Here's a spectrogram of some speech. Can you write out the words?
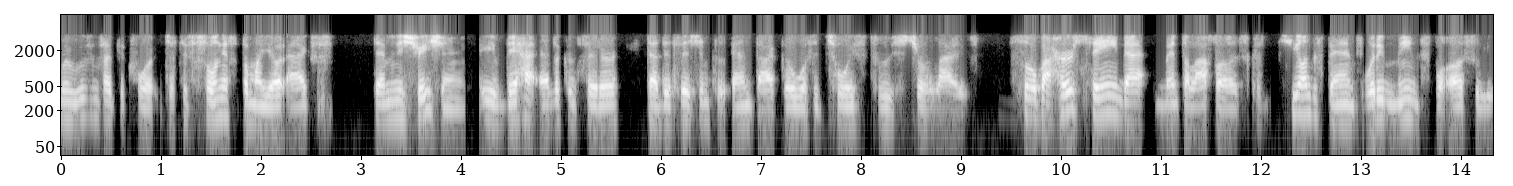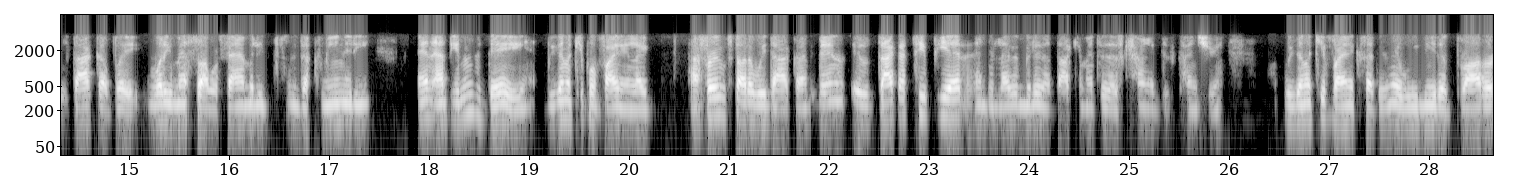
when we was inside the court, Justice Sonia Sotomayor asked the administration if they had ever considered that decision to end DACA was a choice to destroy lives. So by her saying that meant a lot for us because she understands what it means for us to lose DACA, but what it meant to our family, to the community. And at the end of the day, we're going to keep on fighting. Like, at first we started with DACA, then it was DACA TPS and the 11 million undocumented that's currently in this country. We're going to keep fighting because at the end we need a broader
